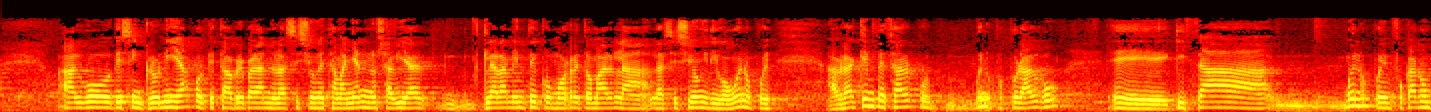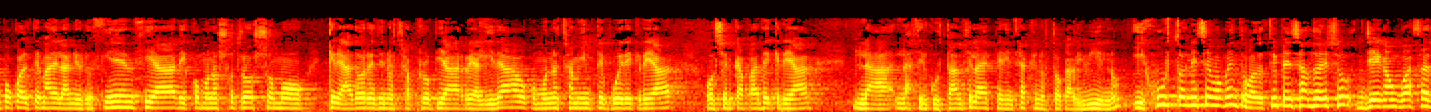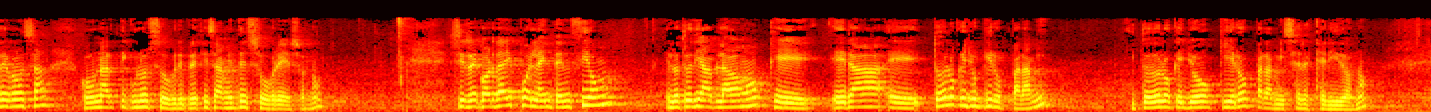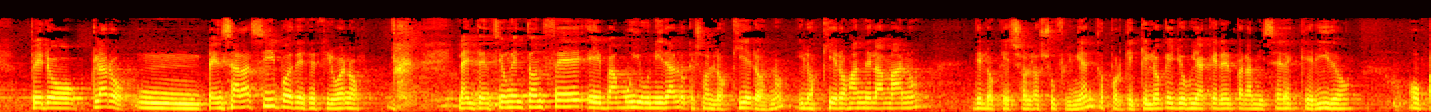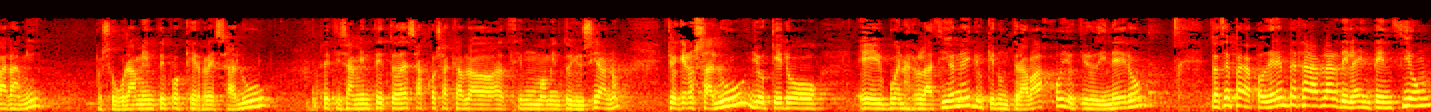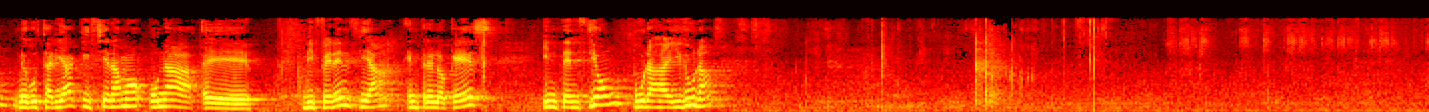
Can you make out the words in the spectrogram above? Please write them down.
algo de sincronía, porque estaba preparando la sesión esta mañana y no sabía claramente cómo retomar la, la sesión y digo, bueno, pues habrá que empezar por, bueno, pues por algo, eh, quizá bueno, pues enfocar un poco al tema de la neurociencia, de cómo nosotros somos creadores de nuestra propia realidad o cómo nuestra mente puede crear o ser capaz de crear las circunstancias, las experiencias que nos toca vivir, ¿no? Y justo en ese momento, cuando estoy pensando eso, llega un WhatsApp de Rosa con un artículo sobre precisamente sobre eso, ¿no? Si recordáis, pues la intención, el otro día hablábamos que era eh, todo lo que yo quiero para mí y todo lo que yo quiero para mis seres queridos, ¿no? Pero claro, mm, pensar así, puedes decir, bueno, la intención entonces eh, va muy unida a lo que son los quieros, ¿no? Y los quieros van de la mano de lo que son los sufrimientos, porque ¿qué es lo que yo voy a querer para mis seres queridos o para mí? Pues seguramente pues querré salud, precisamente todas esas cosas que hablaba hace un momento Yusia, ¿no? Yo quiero salud, yo quiero eh, buenas relaciones, yo quiero un trabajo, yo quiero dinero. Entonces, para poder empezar a hablar de la intención, me gustaría que hiciéramos una eh, diferencia entre lo que es intención pura y dura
